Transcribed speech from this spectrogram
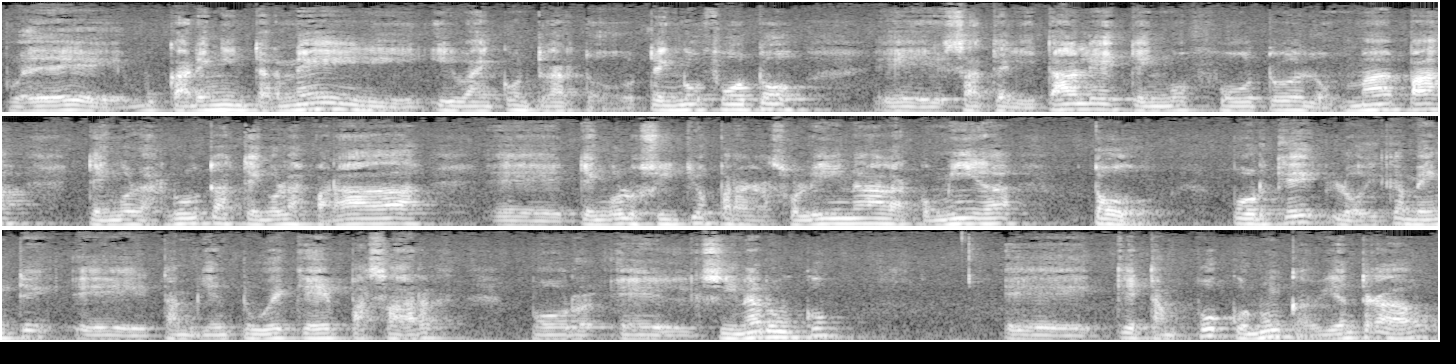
puede buscar en internet y, va a encontrar todo. Tengo fotos eh, satelitales, tengo fotos de los mapas, tengo las rutas, tengo las paradas, eh, tengo los sitios para gasolina, la comida, todo. Porque lógicamente eh, también tuve que pasar por el Sinaruco, eh, que tampoco nunca había entrado,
